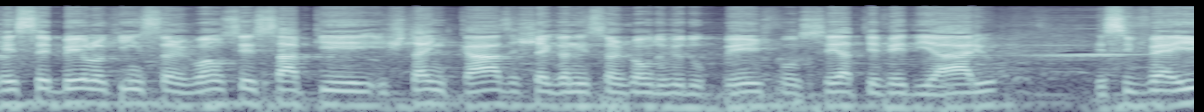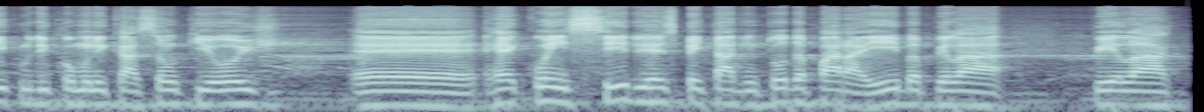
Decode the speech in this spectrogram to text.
recebê-lo aqui em São João. Você sabe que está em casa, chegando em São João do Rio do Peixe, você, a TV Diário, esse veículo de comunicação que hoje é reconhecido e respeitado em toda a Paraíba pela, pela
